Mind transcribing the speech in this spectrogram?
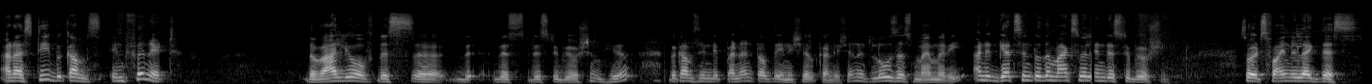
And as t becomes infinite, the value of this, uh, th this distribution here becomes independent of the initial condition, it loses memory and it gets into the Maxwellian distribution. So, it is finally like this.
